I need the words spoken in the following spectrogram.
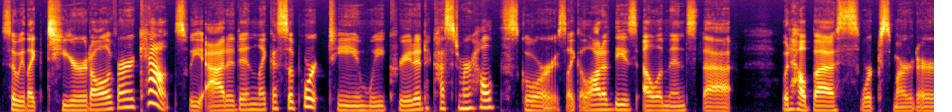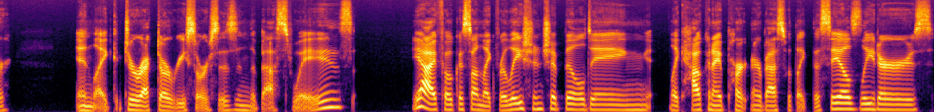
so we like tiered all of our accounts. We added in like a support team. We created customer health scores like a lot of these elements that would help us work smarter and like direct our resources in the best ways. Yeah, I focused on like relationship building, like how can I partner best with like the sales leaders,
